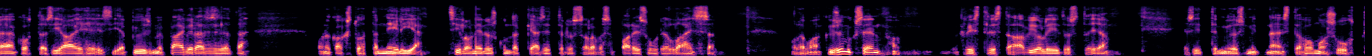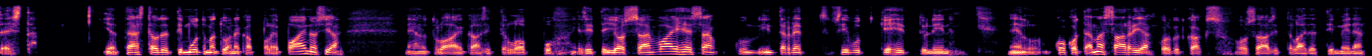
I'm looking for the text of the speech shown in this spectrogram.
ajankohtaisia aiheisiin ja pyysimme Päivi Räsäseltä vuonna 2004 silloin eduskuntakäsittelyssä olevassa parisuhdelaissa olevaan kysymykseen kristillisestä avioliitosta ja, ja sitten myös näistä homosuhteista. Ja tästä otettiin muutaman tuhannen kappaleen painos ja nehän on tullut aikaa sitten loppu. Ja sitten jossain vaiheessa, kun internet-sivut kehittyi, niin ne, koko tämä sarja, 32 osaa sitten laitettiin meidän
